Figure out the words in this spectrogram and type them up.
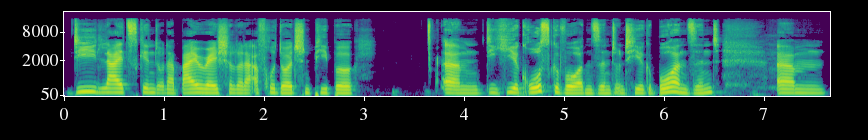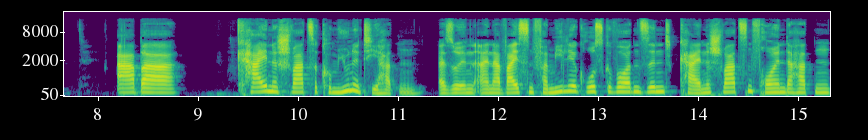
die light-skinned oder biracial oder afrodeutschen People, ähm, die hier groß geworden sind und hier geboren sind, ähm, aber keine schwarze Community hatten, also in einer weißen Familie groß geworden sind, keine schwarzen Freunde hatten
